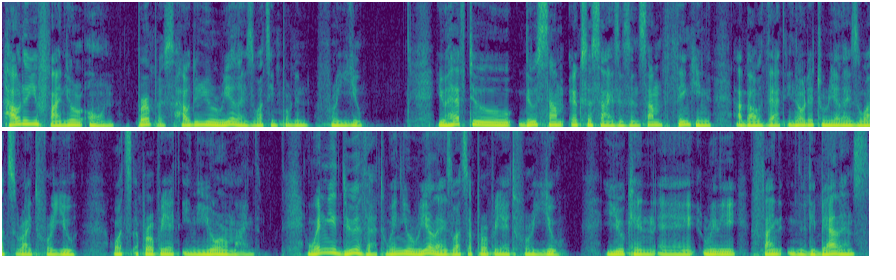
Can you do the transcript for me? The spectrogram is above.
how do you find your own purpose? How do you realize what's important for you? You have to do some exercises and some thinking about that in order to realize what's right for you, what's appropriate in your mind. When you do that, when you realize what's appropriate for you, you can uh, really find the balance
